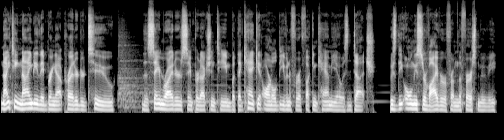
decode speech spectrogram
1990, they bring out Predator 2. The same writers, same production team, but they can't get Arnold even for a fucking cameo as Dutch, who's the only survivor from the first movie.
